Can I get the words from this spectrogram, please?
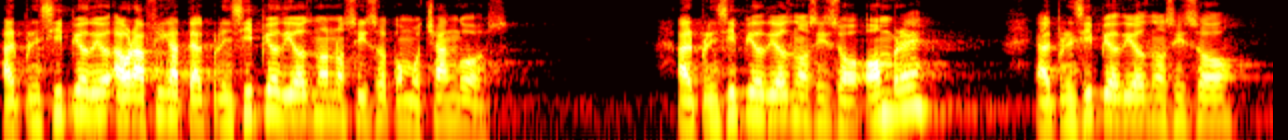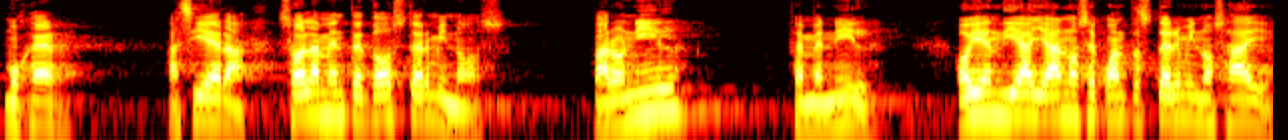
Al principio Dios, ahora fíjate, al principio Dios no nos hizo como changos. Al principio Dios nos hizo hombre, al principio Dios nos hizo mujer. Así era, solamente dos términos, varonil, femenil. Hoy en día ya no sé cuántos términos hay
